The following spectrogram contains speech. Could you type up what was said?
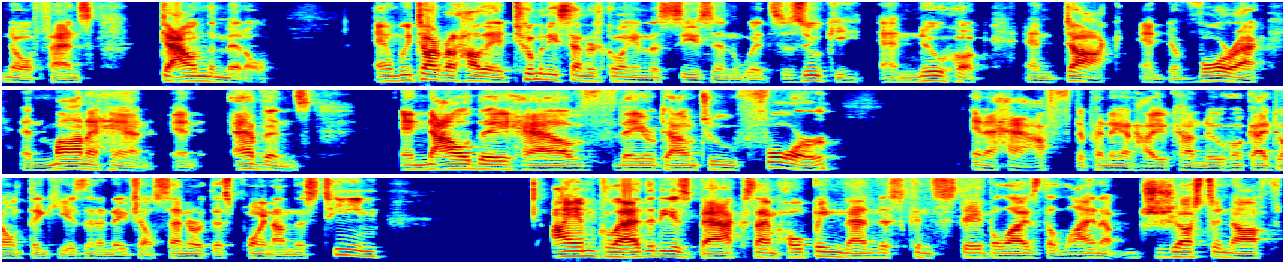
No offense. Down the middle. And we talked about how they had too many centers going into the season with Suzuki and Newhook and Dach and Dvorak and Monahan and Evans and now they have they are down to four and a half, depending on how you count Newhook. I don't think he is an NHL center at this point on this team. I am glad that he is back because I'm hoping then this can stabilize the lineup just enough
